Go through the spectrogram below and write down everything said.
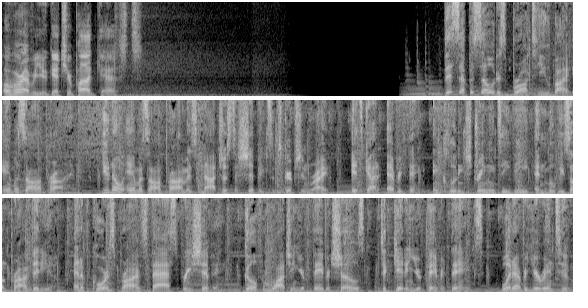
or wherever you get your podcasts. This episode is brought to you by Amazon Prime. You know Amazon Prime is not just a shipping subscription, right? It's got everything, including streaming TV and movies on Prime Video. And of course, Prime's fast, free shipping. Go from watching your favorite shows to getting your favorite things. Whatever you're into,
